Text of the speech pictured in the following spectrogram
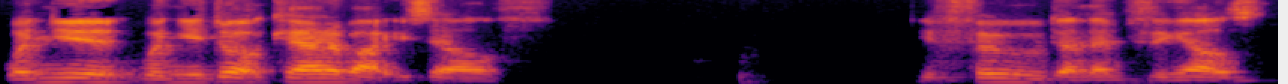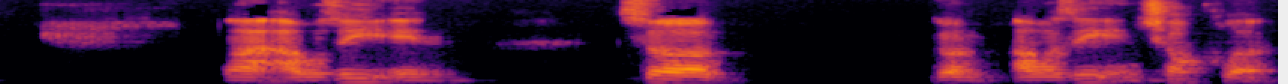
when you when you don't care about yourself, your food and everything else. Like I was eating, so um, I was eating chocolate.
